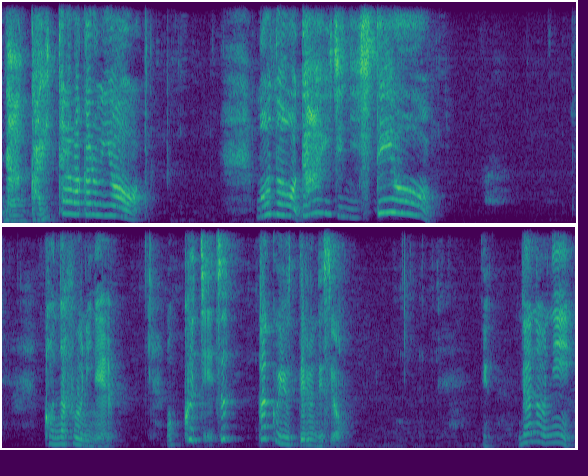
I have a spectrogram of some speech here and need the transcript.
何回言ったらわかるんよ。物を大事にしてよ。こんな風にね、もう口ずっぱく言ってるんですよ。なのに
